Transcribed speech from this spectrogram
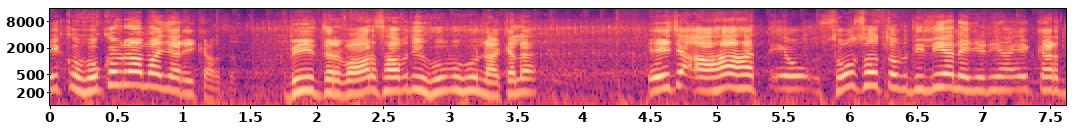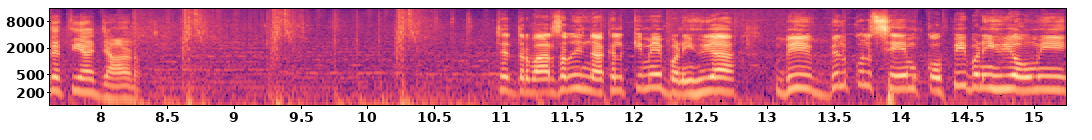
ਇੱਕ ਹੁਕਮਨਾਮਾ ਜਾਰੀ ਕਰ ਦਿੱਤਾ ਵੀ ਦਰਬਾਰ ਸਾਹਿਬ ਦੀ ਹੂਬਹੂ ਨਕਲ ਹੈ। ਇਹ ਚ ਆਹ ਸੌ ਸੌ ਤਬਦੀਲੀਆਂ ਨੇ ਜਿਹੜੀਆਂ ਇਹ ਕਰ ਦਿੱਤੀਆਂ ਜਾਣ। ਇੱਥੇ ਦਰਬਾਰ ਸਾਹਿਬ ਦੀ ਨਕਲ ਕਿਵੇਂ ਬਣੀ ਹੋਈ ਆ? ਵੀ ਬਿਲਕੁਲ ਸੇਮ ਕਾਪੀ ਬਣੀ ਹੋਈ ਆ, ਉਵੇਂ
